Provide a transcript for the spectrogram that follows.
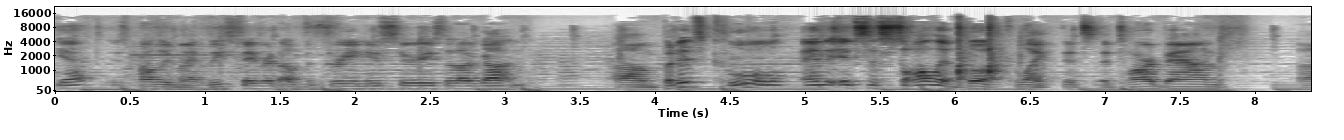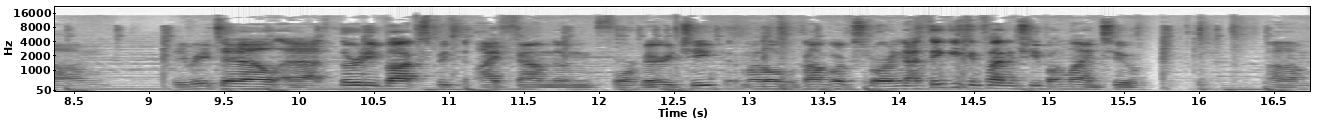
yet. It's probably my least favorite of the three new series that I've gotten. Um, but it's cool and it's a solid book. Like it's it's hardbound. They retail at 30 bucks, but I found them for very cheap at my local comic book store, and I think you can find them cheap online too. Um,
